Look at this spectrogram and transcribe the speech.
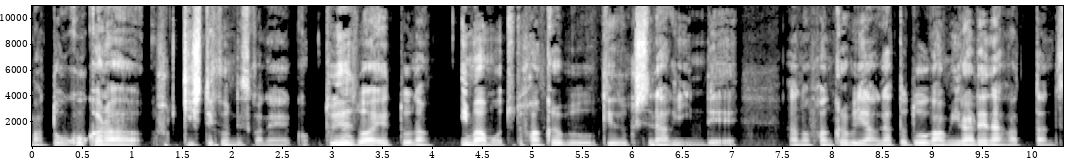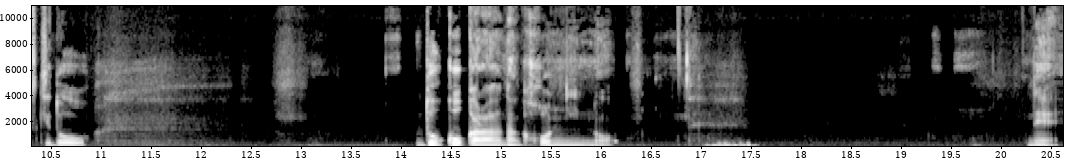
まあどこから復帰していくんですかね。とりあえずは、えっと、なん今はもうちょっとファンクラブ継続してないんで、あの、ファンクラブに上がった動画は見られなかったんですけど、どこからなんか本人の、ね、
